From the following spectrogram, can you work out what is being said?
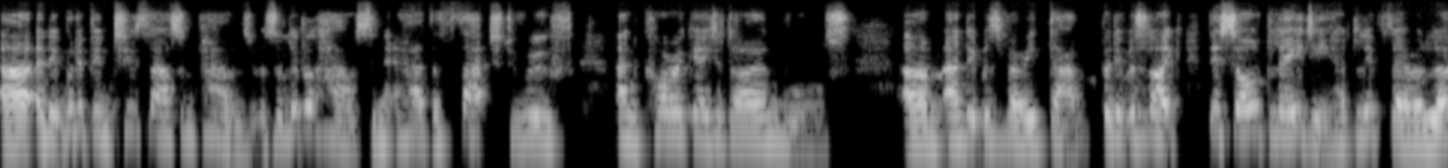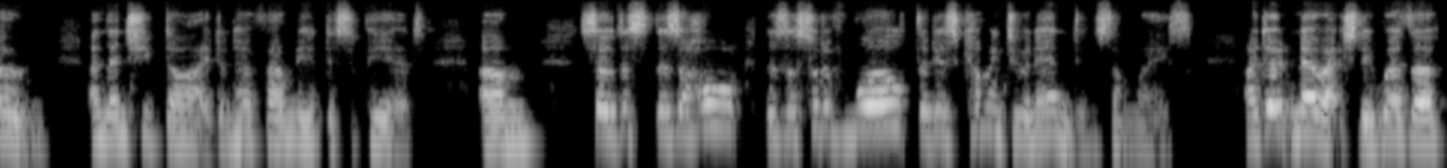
Uh, and it would have been £2,000. It was a little house and it had a thatched roof and corrugated iron walls. Um, and it was very damp, but it was like this old lady had lived there alone and then she died and her family had disappeared. Um, so there's, there's a whole, there's a sort of world that is coming to an end in some ways. I don't know actually whether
